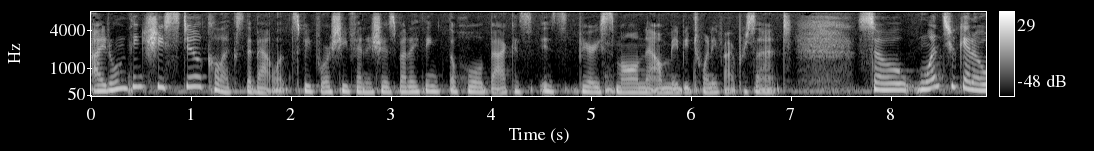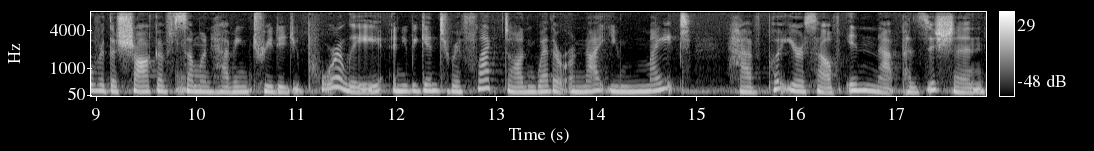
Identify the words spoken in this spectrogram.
I don't think she still collects the balance before she finishes, but I think the holdback is, is very small now, maybe 25%. So, once you get over the shock of someone having treated you poorly and you begin to reflect on whether or not you might have put yourself in that position,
